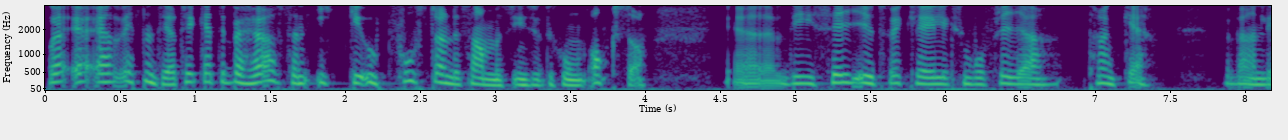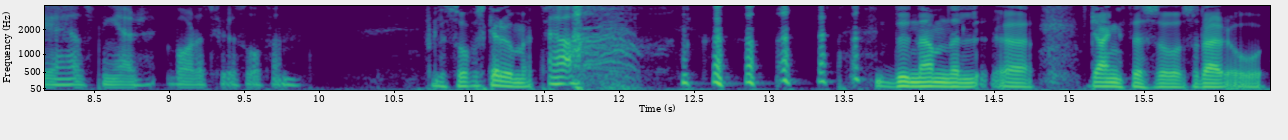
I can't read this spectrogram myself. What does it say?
Jag, jag, jag vet inte, jag tycker att det behövs en icke uppfostrande samhällsinstitution också. Eh, Det i sig utvecklar ju liksom vår fria tanke. Med vänliga hälsningar, vardagsfilosofen. Filosofiska rummet. Ja. Du nämner eh, gangsters och sådär och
